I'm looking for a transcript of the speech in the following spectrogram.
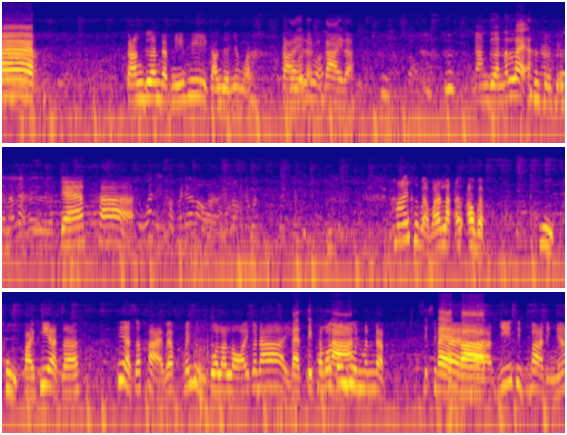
แปค่ะดกลางเดือนแบบนี้พี่กลางเดือนยังวะกไกลางลแล้วละนี่วะไกลละกลางเดือนนั่นแหละแก๊ปค่ะทุกวันนี้เขาไม่ได้รอนะเขารอแค่ว่าจะติดไม่คือแบบว่าเอาเอาแบบถูกถูกไปพี่อาจจะพี่อาจจะขายแบบไม่ถึงตัวละร้อยก็ได้แปดสิบเพทั้ราะงว่าร้าต้นนทุนมันแบบสิบ 18แปดบาท 20 บาทอย่างเงี้ย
